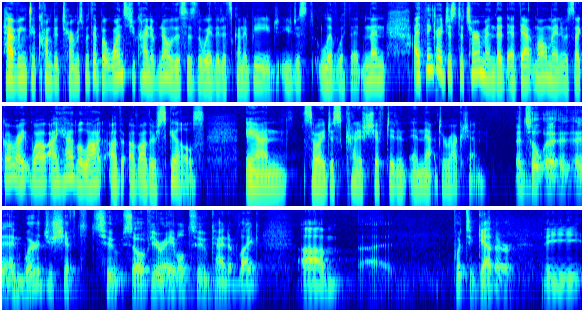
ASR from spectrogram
having to come to terms with it, but once you kind of know this is the way that it's going to be, you just live with it. And then I think I just determined that at that moment it was like, all right, well I have a lot of, of other skills, and so I just kind of shifted in, in that direction. And so, uh, uh, and where did you shift to? So, if you're able to kind of like um, uh, put together the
